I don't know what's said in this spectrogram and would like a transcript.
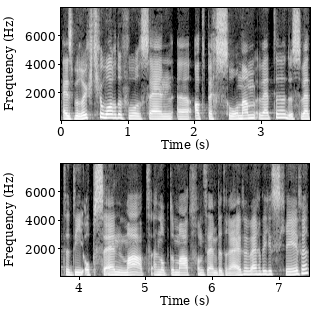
Hij is berucht geworden voor zijn uh, ad personam wetten, dus wetten die op zijn maat en op de maat van zijn bedrijf werden geschreven.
